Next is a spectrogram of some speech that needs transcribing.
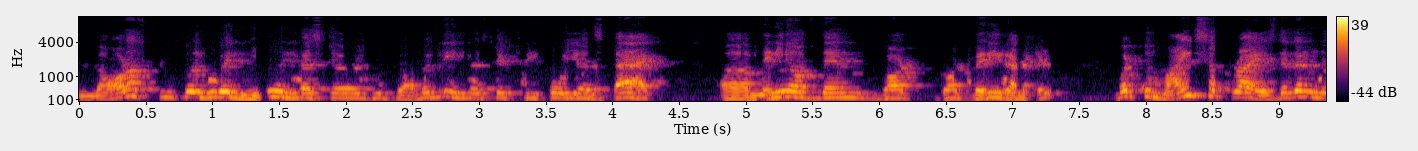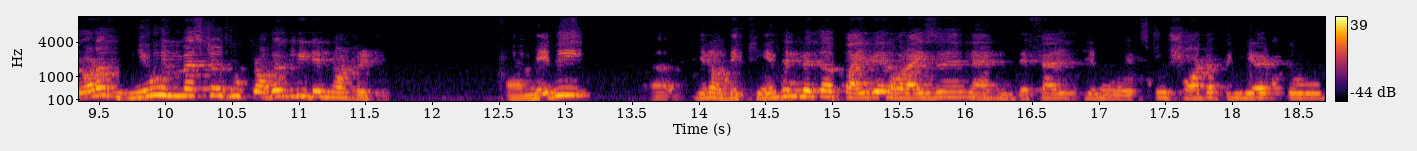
a lot of people who were new investors who probably invested three, four years back uh, many of them got got very rattled. But to my surprise, there were a lot of new investors who probably did not redeem. Uh, maybe uh, you know they came in with a five-year horizon and they felt you know it's too short a period to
